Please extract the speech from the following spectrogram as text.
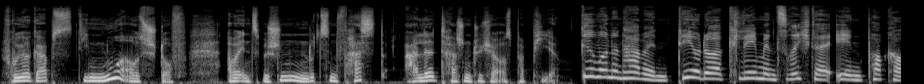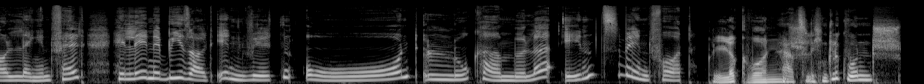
Früher gab's die nur aus Stoff, aber inzwischen nutzen fast alle Taschentücher aus Papier. Gewonnen haben Theodor Clemens Richter in Pockau-Lengenfeld, Helene Biesold in Wilten und Luca Müller in Zwinfurt. Glückwunsch. Herzlichen Glückwunsch.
